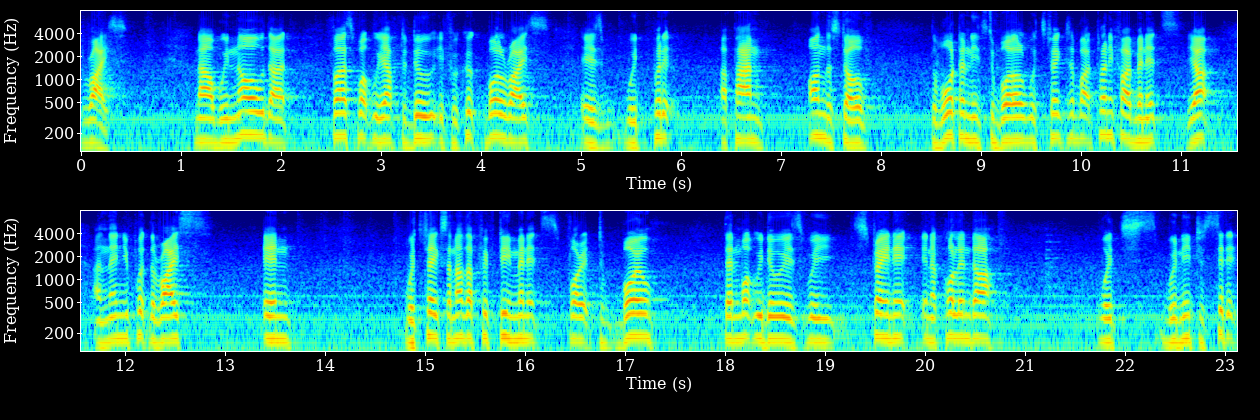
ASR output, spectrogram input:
rice. Now we know that first what we have to do if we cook boiled rice is we put it a pan on the stove. The water needs to boil, which takes about 25 minutes. Yeah, and then you put the rice in, which takes another 15 minutes for it to boil. Then what we do is we strain it in a colander, which we need to sit it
